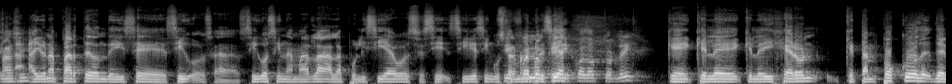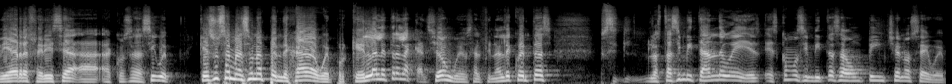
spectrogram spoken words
Ah, ¿sí? hay una parte donde dice, sigo, o sea, sigo sin amarla a la policía, güey, sigue sin Sí, gustarme fue la lo que policía. dijo Dr. Dre. Que, que le, que le dijeron que tampoco de- debía referirse a, a cosas así, güey. Que eso se me hace una pendejada, güey, porque es la letra de la canción, güey. O sea, al final de cuentas, pues, lo estás invitando, güey. Es, es como si invitas a un pinche, no sé, güey,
